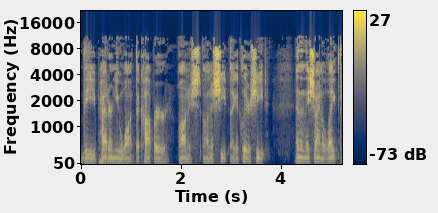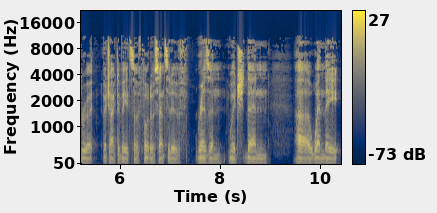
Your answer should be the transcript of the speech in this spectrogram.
the pattern you want the copper on a sh- on a sheet like a clear sheet, and then they shine a light through it, which activates a photosensitive resin, which then uh, when they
